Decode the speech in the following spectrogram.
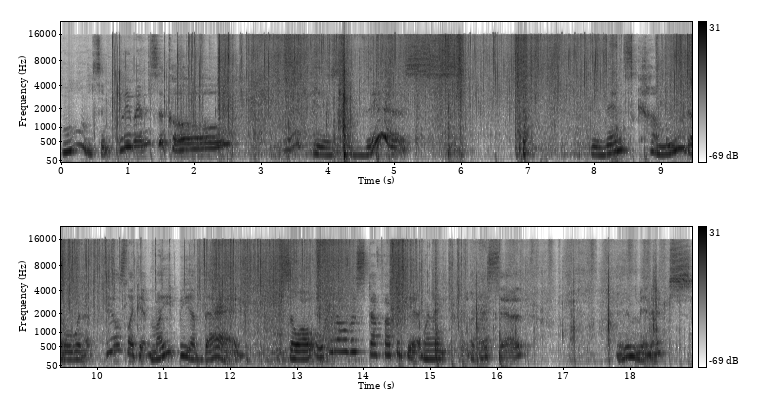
Hmm, simply whimsical. What is this? Vince Camuto and it feels like it might be a bag. So I'll open all this stuff up again when I, like I said, in a minute.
